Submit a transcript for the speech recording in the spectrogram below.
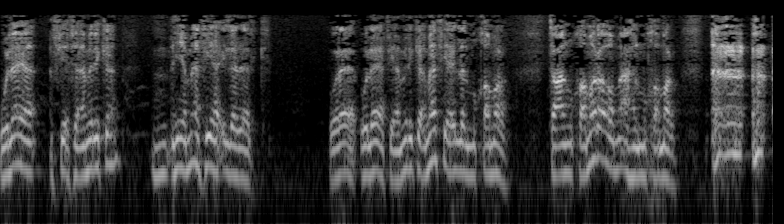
ولاية في في أمريكا هي ما فيها إلا ذلك. ولاية في أمريكا ما فيها إلا المقامرة. طبعا المقامرة ومعها المخامرة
